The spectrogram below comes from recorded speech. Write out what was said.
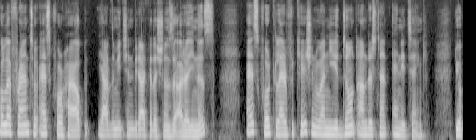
Call a friend to ask for help. Yardım için bir arkadaşınızı arayınız. Ask for clarification when you don't understand anything diyor.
